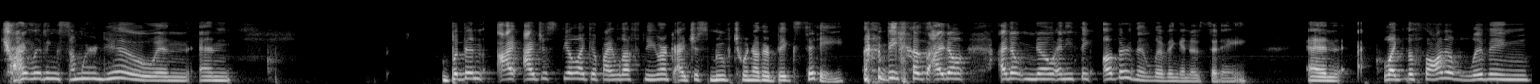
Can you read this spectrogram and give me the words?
try living somewhere new and and but then I, I just feel like if I left New York, I just moved to another big city because I don't I don't know anything other than living in a city. And like the thought of living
